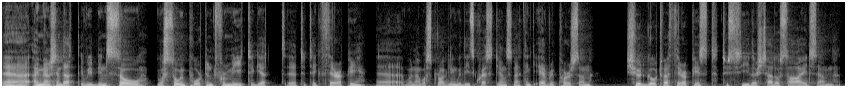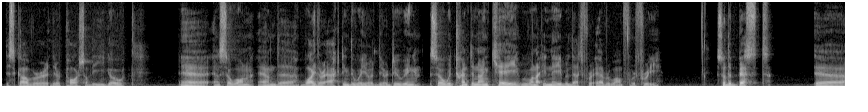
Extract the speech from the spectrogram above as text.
Uh, I mentioned that we've been so it was so important for me to get uh, to take therapy uh, when I was struggling with these questions, and I think every person should go to a therapist to see their shadow sides and discover their parts of the ego and so on, and uh, why they're acting the way they're doing. So with 29K, we want to enable that for everyone for free. So the best uh,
